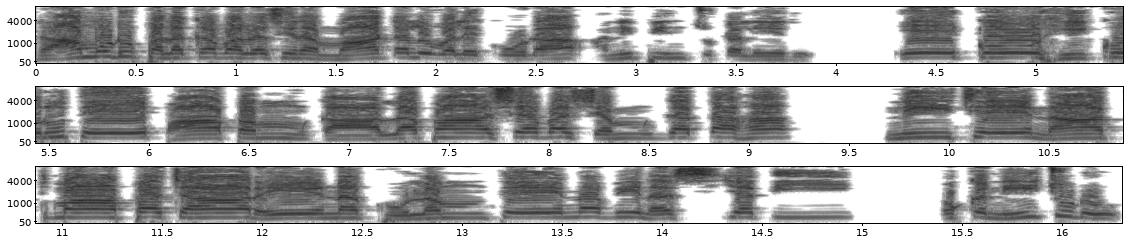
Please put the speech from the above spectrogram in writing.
రాముడు పలకవలసిన మాటలు వలె కూడా అనిపించుటలేదు ఏకో హి కురుతే పాపం కాలపాశవశం గత నీచేనాత్మాపచారేణ కులం తేన వినశ్యతి. ఒక నీచుడు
